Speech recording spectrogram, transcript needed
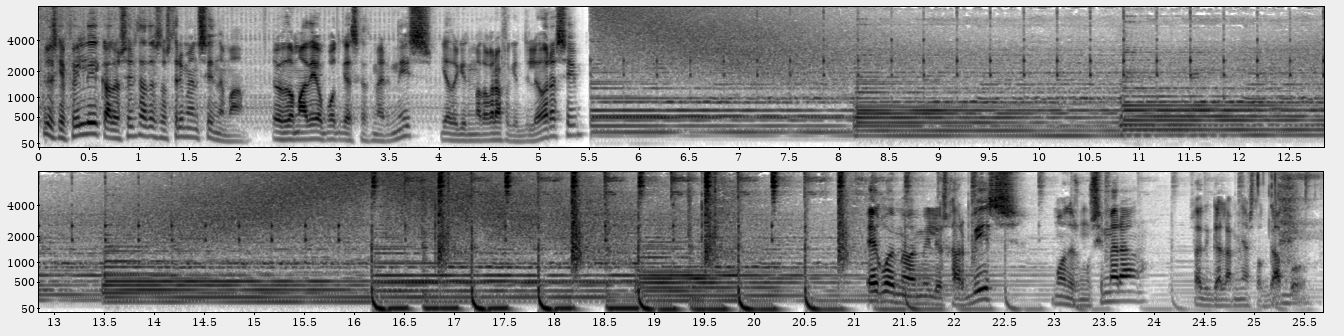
Φίλες και φίλοι, καλώς ήρθατε στο Stream and Cinema, το εβδομαδιαίο podcast καθημερινής για τον κινηματογράφο και την τηλεόραση. Εγώ είμαι ο Εμίλιος Χαρμπής, μόνος μου σήμερα, σαν την καλαμιά στον κάμπο.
